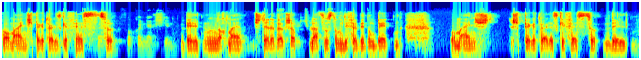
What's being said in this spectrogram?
um ein spirituelles Gefäß zu bilden. Nochmal ein stiller Workshop. Lass uns um die Verbindung beten, um ein spirituelles Gefäß zu bilden.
